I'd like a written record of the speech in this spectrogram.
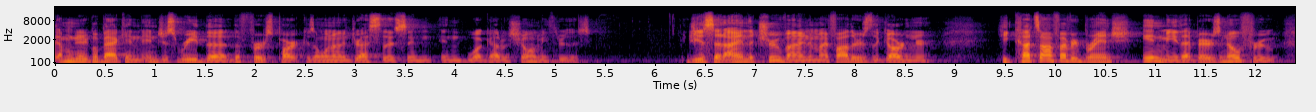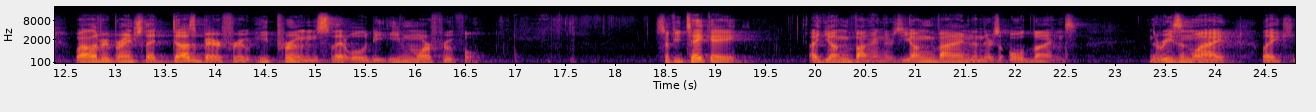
I'm going to go back and, and just read the, the first part because I want to address this in, in what God was showing me through this. Jesus said, I am the true vine, and my Father is the gardener. He cuts off every branch in me that bears no fruit, while every branch that does bear fruit, he prunes so that it will be even more fruitful. So if you take a, a young vine, there's young vine and then there's old vines. And the reason why, like,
